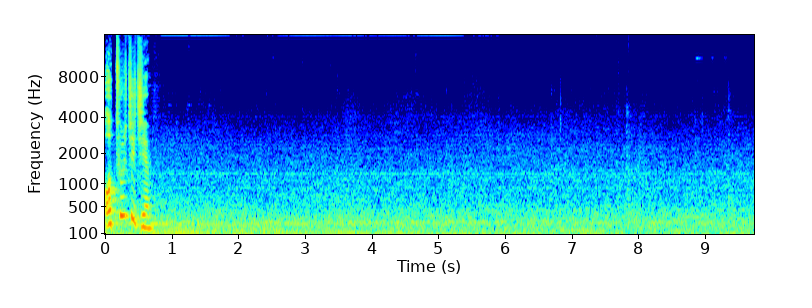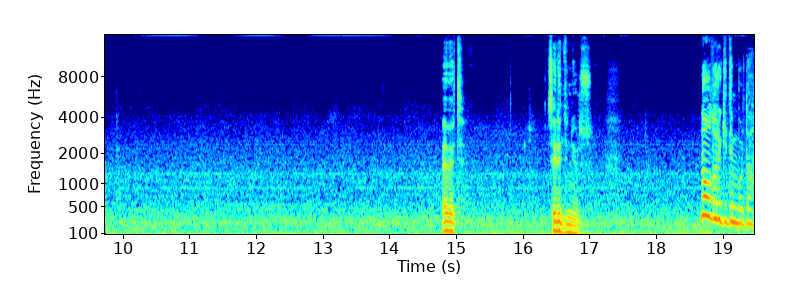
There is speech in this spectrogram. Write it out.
Otur cicim. Evet. Seni dinliyoruz. Ne olur gidin buradan.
